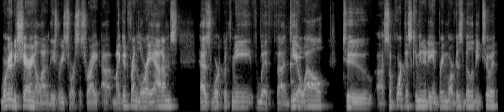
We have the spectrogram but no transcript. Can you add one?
we're going to be sharing a lot of these resources, right? Uh, my good friend Lori Adams has worked with me with uh, DOL to uh, support this community and bring more visibility to it.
